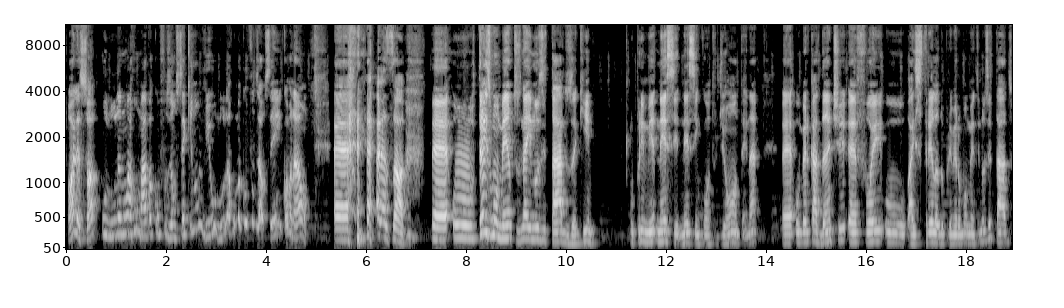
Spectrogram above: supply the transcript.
Olha só, o Lula não arrumava confusão. Você que não viu, o Lula arruma confusão, sim, como não? É, olha só, é, o, três momentos né, inusitados aqui. O primeiro nesse nesse encontro de ontem, né? É, o mercadante é, foi o, a estrela do primeiro momento inusitado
